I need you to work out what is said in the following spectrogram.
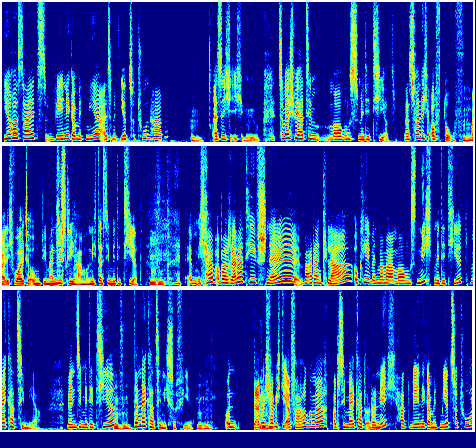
ihrerseits weniger mit mir als mit ihr zu tun haben. Mhm. Also ich, ich mhm. zum Beispiel hat sie morgens meditiert. Das fand ich oft doof, mhm. weil ich wollte irgendwie mein Müsli haben und nicht, dass sie meditiert. Mhm. Ähm, ich habe aber relativ schnell, war dann klar, okay, wenn Mama morgens nicht meditiert, meckert sie mehr. Wenn sie meditiert, mhm. dann meckert sie nicht so viel. Mhm. Und dadurch habe ich die Erfahrung gemacht, ob sie meckert oder nicht, hat weniger mit mir zu tun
